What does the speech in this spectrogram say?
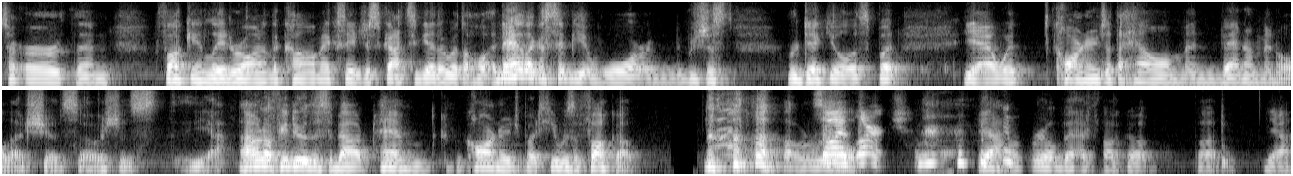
to earth. And fucking later on in the comics, they just got together with a whole, and they had like a symbiote war, and it was just ridiculous. But yeah, with Carnage at the helm and Venom and all that shit. So it's just, yeah. I don't know if you knew this about him, Carnage, but he was a fuck up. real, so I've learned. yeah, a real bad fuck up. But yeah.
